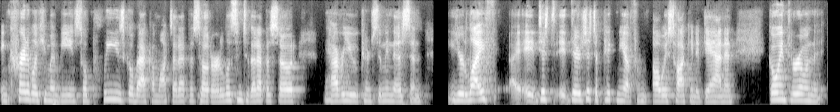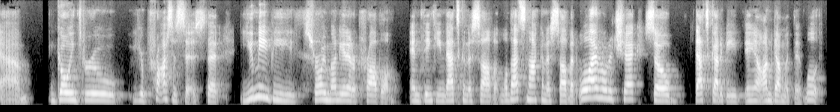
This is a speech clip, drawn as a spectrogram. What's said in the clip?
incredible human being. So please go back and watch that episode or listen to that episode, however you consuming this and your life. It just, it, there's just a pick me up from always talking to Dan and going through and um, going through your processes that you may be throwing money at a problem and thinking that's going to solve it. Well, that's not going to solve it. Well, I wrote a check. So that's got to be, you know, I'm done with it. Well,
